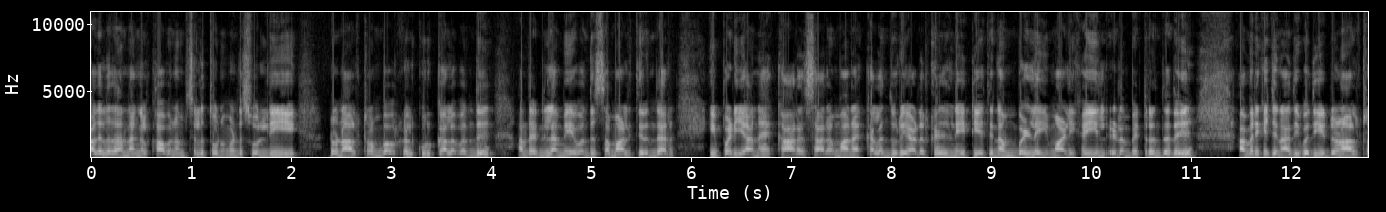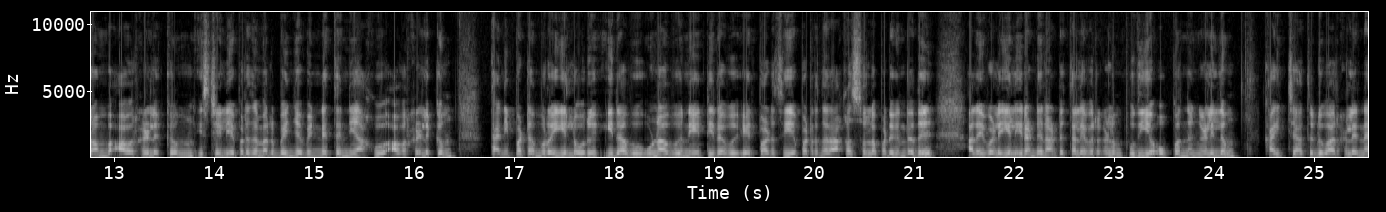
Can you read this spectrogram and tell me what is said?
அதில் தான் நாங்கள் கவனம் செலுத்தணும் என்று சொல்லி டொனால்ட் ட்ரம்ப் அவர்கள் குறுக்கால வந்து அந்த நிலைமையை வந்து சமாளித்திருந்தார். இப்படியான காரசாரமான கலந்துரையாடல்கள் நேற்றைய தினம் வெள்ளை மாளிகையில் இடம்பெற்றிருந்தது. அமெரிக்க ஜனாதிபதி டொனால்ட் ட்ரம்ப் அவர்களுக்கும் இஸ்ரேலிய பிரதமர் பெஞ்சமின் நெத்தன்யாகு அவர்களுக்கும் தனிப்பட்ட முறையில் ஒரு இரவு உணவு நேற்றிரவு ஏற்பாடு செய்யப்பட்டிருந்ததாக சொல்லப்படுகின்றது. அதேவேளையில் இரண்டு நாட்டு தலைவர்களும் புதிய ஒப்பந்தங்களிலும் கைச்சாத்திடுவார்கள் என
